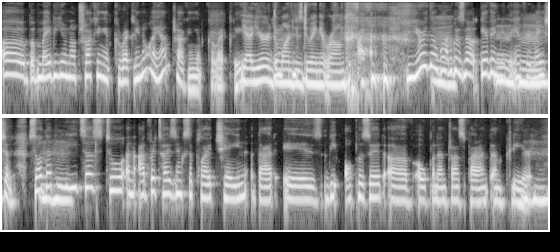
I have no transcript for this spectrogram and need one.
oh, but maybe you're not tracking it correctly. No, I am tracking it correctly. Yeah, you're the you're, one who's doing it wrong. you're the mm. one who's not giving mm-hmm. me the mm-hmm. information. So mm-hmm. that leads us to an advertising supply chain that is the opposite of open and transparent and clear. Mm-hmm.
